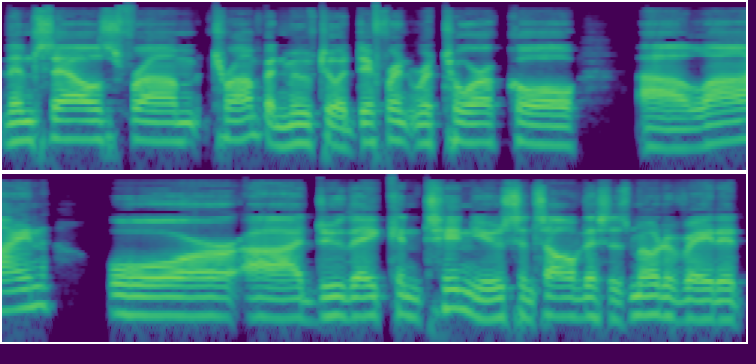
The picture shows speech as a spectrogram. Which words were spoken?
themselves from Trump and move to a different rhetorical uh, line? Or uh, do they continue since all of this is motivated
